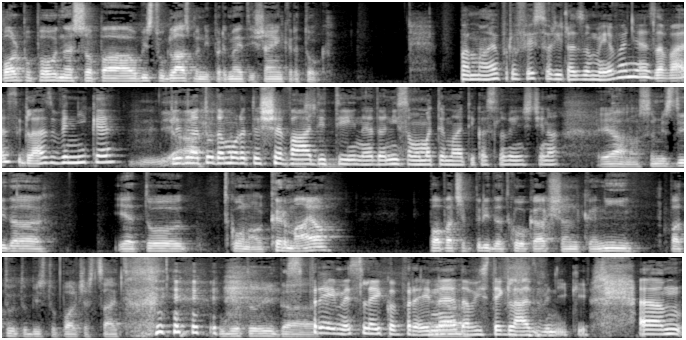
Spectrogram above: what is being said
pol popovdne so pa v bistvu glasbeni predmeti, še enkrat tok. Pa imajo profesori razumevanje za vas, glasbenike? Ja. Glede na to, da morate še vaditi, ne, da ni samo matematika, slovenščina. Ja, no, se mi zdi, da je to tako, no, kar imajo. Pa pa če pride tako, kakšen, ki ni pa tudi v bistvu pol čez cajt. Ugotovi, da. Sprejme slej kot prej, ja. da vi ste glasbeniki. Um,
